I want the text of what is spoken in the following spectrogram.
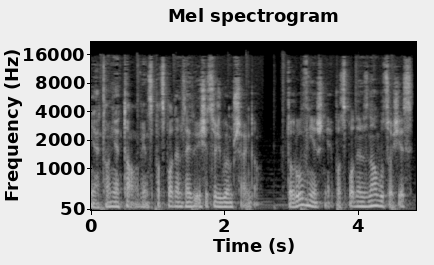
Nie, to nie to, więc pod spodem znajduje się coś głębszego. To również nie, pod spodem znowu coś jest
